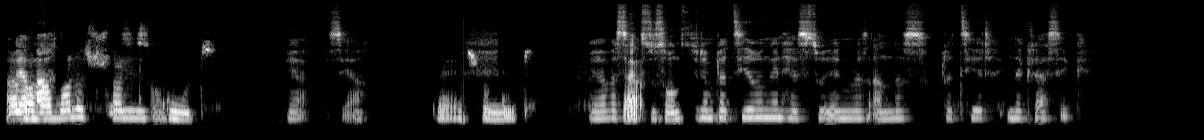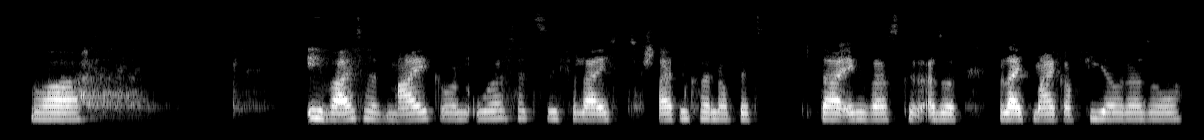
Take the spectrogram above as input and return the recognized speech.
Aber er Aber Ramon ist schon Saison. gut. Ja, sehr. Der ist schon gut. Ja, was Ja. sagst du sonst zu den Platzierungen? Hast du irgendwas anders platziert in der Klassik? Boah. Ich weiß nicht, Mike und Urs hätten sich vielleicht streiten können, ob jetzt da irgendwas, ge- also vielleicht Mike auf vier oder so,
